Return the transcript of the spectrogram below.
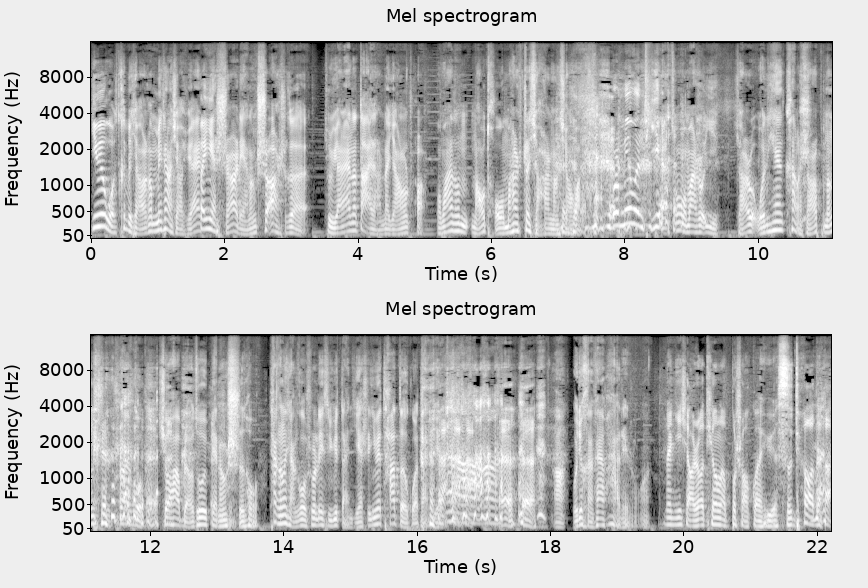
因为我特别小，时候没上小学，半夜十二点能吃二十个，就是原来那大一点的羊肉串。我妈都挠头，我妈说这小孩能消化，我说没问题。从我妈说，咦，小孩，我那天看了，小孩不能吃，吃完后消化不了，最后变成石头。他可能想跟我说类似于胆结石，因为他得过胆结石 啊啊，我就很害怕这种啊。那你小时候听了不少关于死掉的，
